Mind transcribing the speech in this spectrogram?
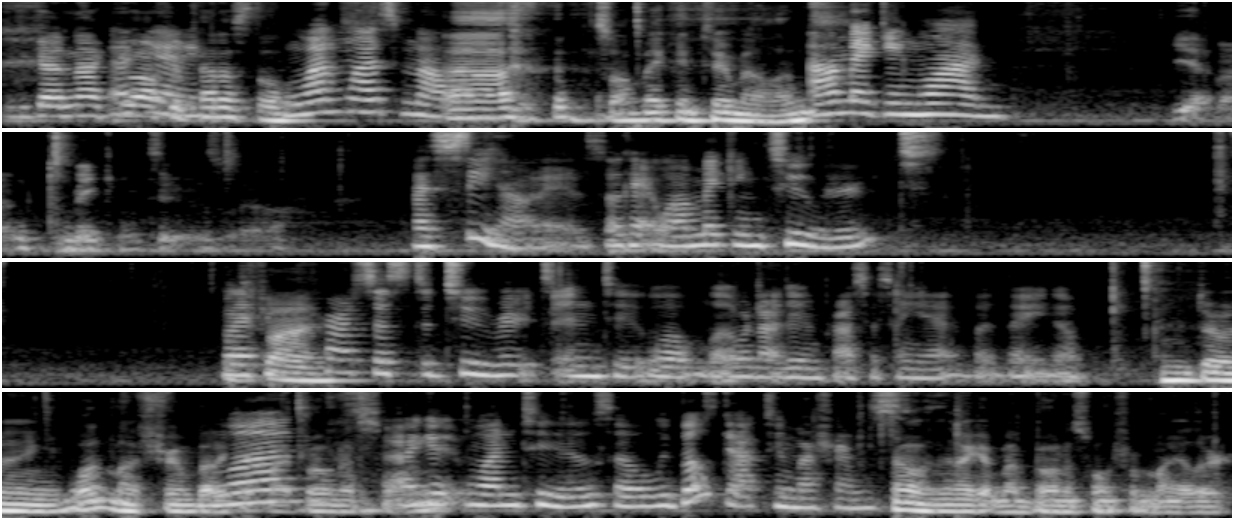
You gotta knock you off your Okay. pedestal. one less melon. Uh, So I'm making two melons. I'm making one. yeah, but I'm making two as well. I see how it is. Okay, well I'm making two roots. But I That's can fine. process the two roots into well, well, we're not doing processing yet, but there you go. I'm doing one mushroom, but I get my bonus one. I get one too, so we both got two mushrooms. Oh, and then I get my bonus one from my other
